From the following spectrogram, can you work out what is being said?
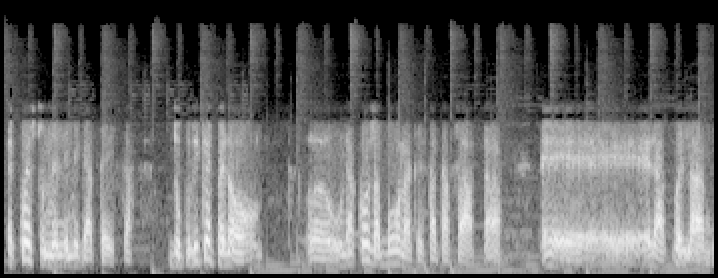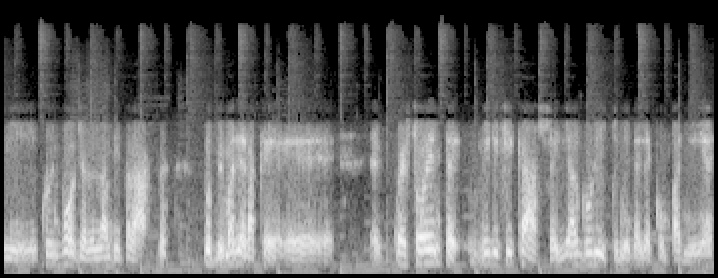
e questo nell'immediatezza. Dopodiché però eh, una cosa buona che è stata fatta eh, era quella di coinvolgere l'antitrust proprio in maniera che eh, eh, questo ente verificasse gli algoritmi delle compagnie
